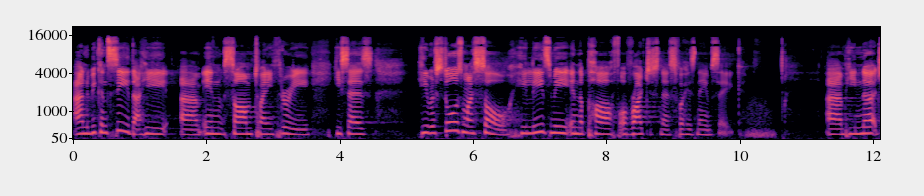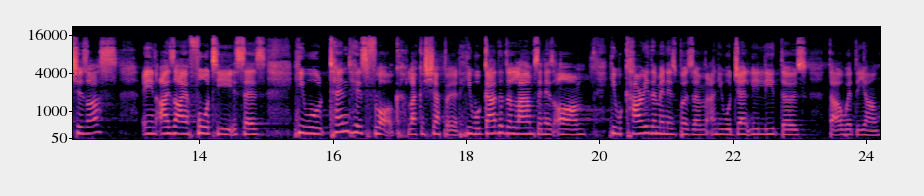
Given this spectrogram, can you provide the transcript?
And we can see that he, um, in Psalm 23, he says, he restores my soul. He leads me in the path of righteousness for his name's sake. Um, he nurtures us. In Isaiah 40, it says, He will tend his flock like a shepherd. He will gather the lambs in his arm. He will carry them in his bosom, and he will gently lead those that are with the young.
